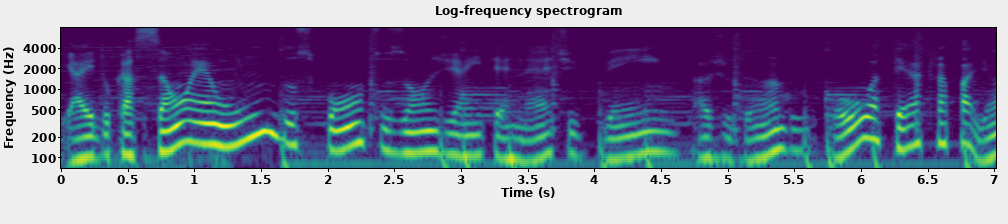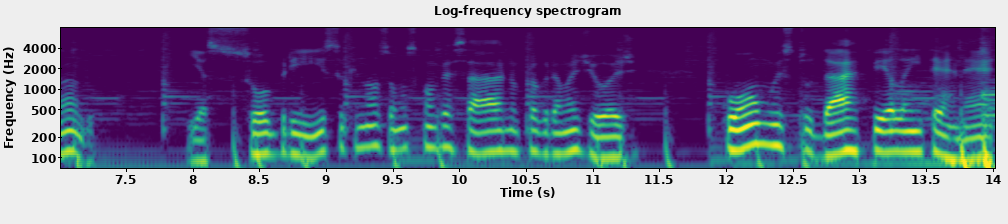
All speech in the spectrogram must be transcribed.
E a educação é um dos pontos onde a internet vem ajudando ou até atrapalhando. E é sobre isso que nós vamos conversar no programa de hoje. Como estudar pela internet.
